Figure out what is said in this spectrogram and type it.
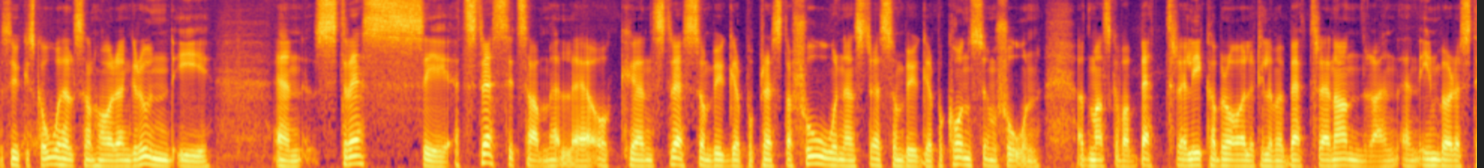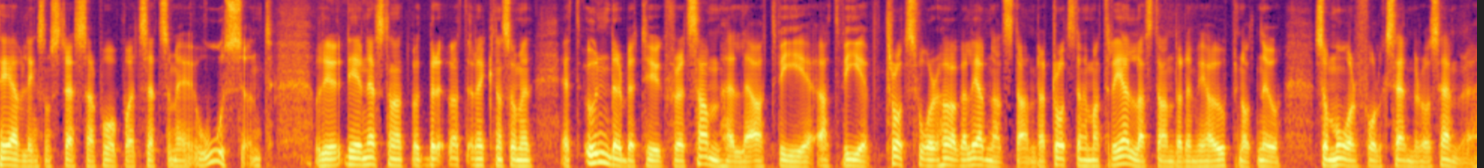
psykiska ohälsan har en grund i en stressig, ett stressigt samhälle och en stress som bygger på prestation, en stress som bygger på konsumtion. Att man ska vara bättre, lika bra eller till och med bättre än andra. En, en inbördes tävling som stressar på på ett sätt som är osunt. Och det, det är nästan att, att, att räkna som en, ett underbetyg för ett samhälle att vi, att vi trots vår höga levnadsstandard, trots den här materiella standarden vi har uppnått nu, så mår folk sämre och sämre.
